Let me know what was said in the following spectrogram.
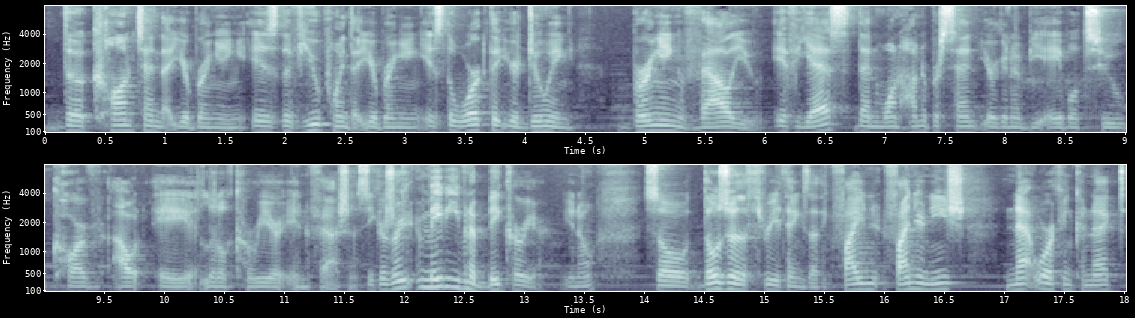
the content that you're bringing? Is the viewpoint that you're bringing? Is the work that you're doing bringing value? If yes, then 100% you're going to be able to carve out a little career in fashion sneakers or maybe even a big career, you know? So those are the three things I think. Find find your niche, network and connect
